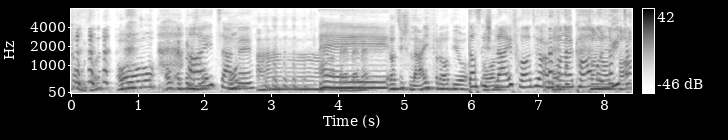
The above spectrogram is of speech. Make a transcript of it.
so aus, oder? Oh, oh, oh, oh Hi so. zusammen. Und, ah, Hey. Das ist Live-Radio. Das ist Live-Radio am Äh, Kanal K, wo Kanal Leute K.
